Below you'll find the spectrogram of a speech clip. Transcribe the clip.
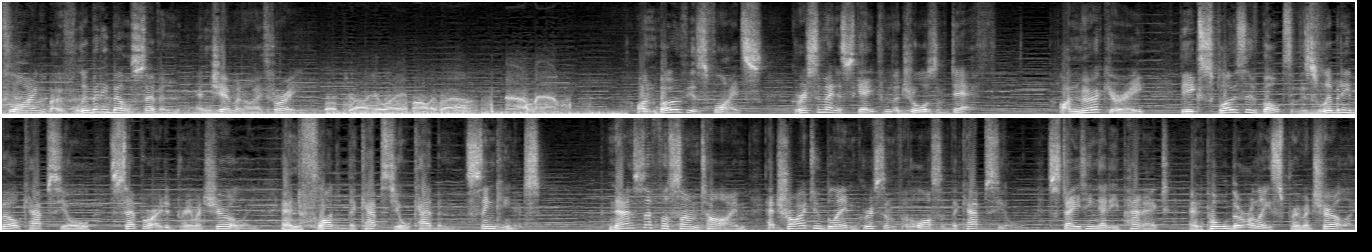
flying both Liberty Bell 7 and Gemini 3. You're on your way, Molly Brown. Yeah, ma'am. On both his flights, Grissom had escaped from the jaws of death. On Mercury, the explosive bolts of his Liberty Bell capsule separated prematurely and flooded the capsule cabin, sinking it. NASA for some time had tried to blame Grissom for the loss of the capsule, stating that he panicked and pulled the release prematurely.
